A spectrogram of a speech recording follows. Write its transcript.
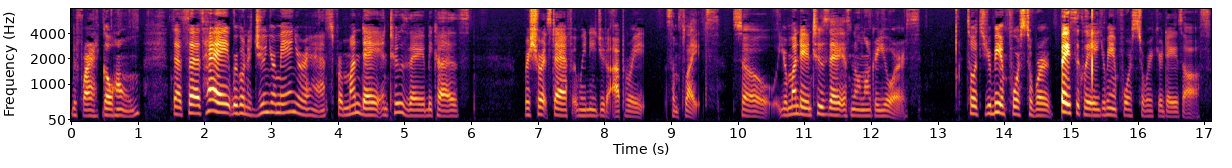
before I go home that says, "Hey, we're going to junior man your ass for Monday and Tuesday because we're short staffed and we need you to operate some flights. So your Monday and Tuesday is no longer yours. So it's you're being forced to work. Basically, you're being forced to work your days off."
